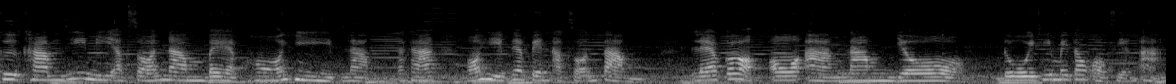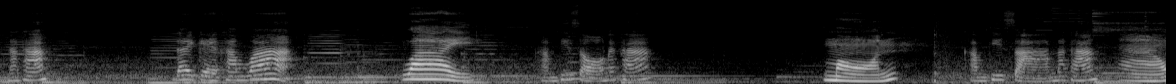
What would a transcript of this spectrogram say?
คือคำที่มีอักษรนำแบบหอหีบนำนะคะหอหีบเนี่ยเป็นอักษรต่ำแล้วก็ออ่างนำยอ โดยที่ไม่ต้องออกเสียงอ่านนะคะ ได้แก่คำว่าไหว้คำที่สองนะคะ หมอนคำที่สามนะคะหนาว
